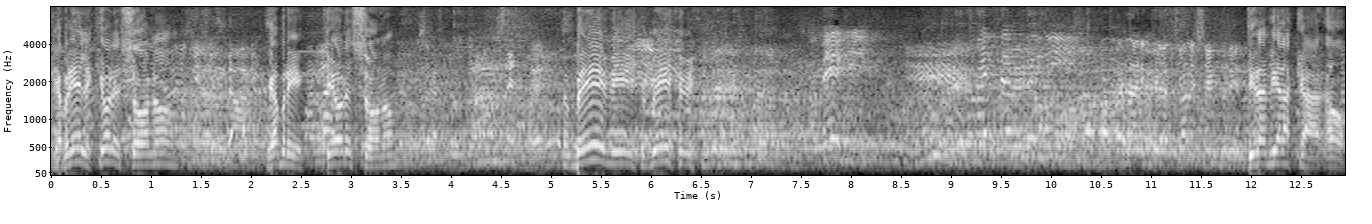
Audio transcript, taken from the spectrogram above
Gabriele, che ore sono? ti fiondavi. Gabri, che ore sono? Bevi, bevi. Ma bevi? Ma per la ricreazione sempre. Tira via la carta. Oh,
